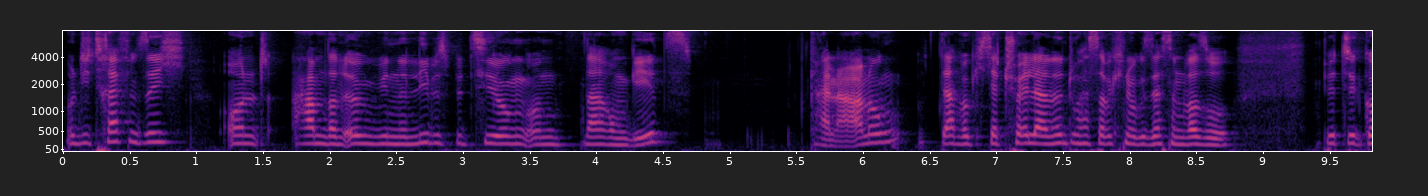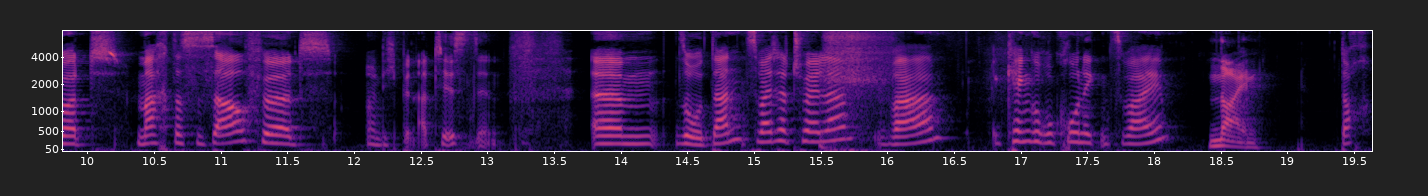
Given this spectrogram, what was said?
und die treffen sich und haben dann irgendwie eine Liebesbeziehung und darum geht's keine Ahnung, da wirklich der Trailer, ne, du hast da wirklich nur gesessen und war so, bitte Gott, mach, dass es aufhört. Und ich bin Artistin. Ähm, so, dann zweiter Trailer war Känguru Chroniken 2. Nein. Doch.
